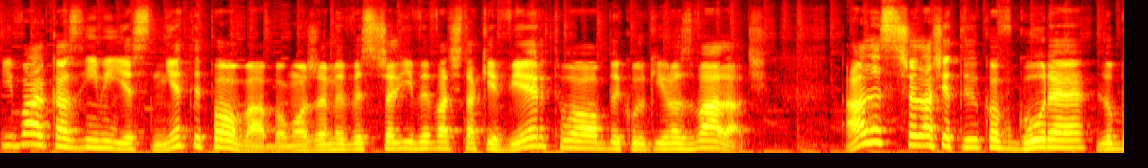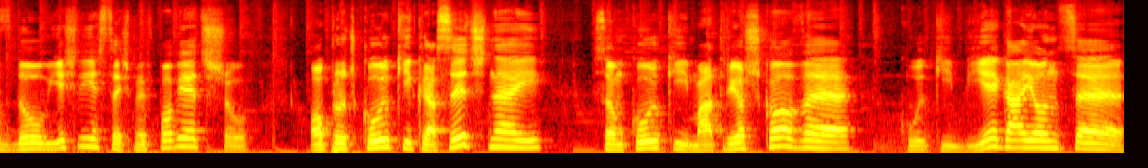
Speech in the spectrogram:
i walka z nimi jest nietypowa, bo możemy wystrzeliwywać takie wiertło, by kulki rozwalać ale strzela się tylko w górę lub w dół, jeśli jesteśmy w powietrzu. Oprócz kulki klasycznej są kulki matrioszkowe, kulki biegające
